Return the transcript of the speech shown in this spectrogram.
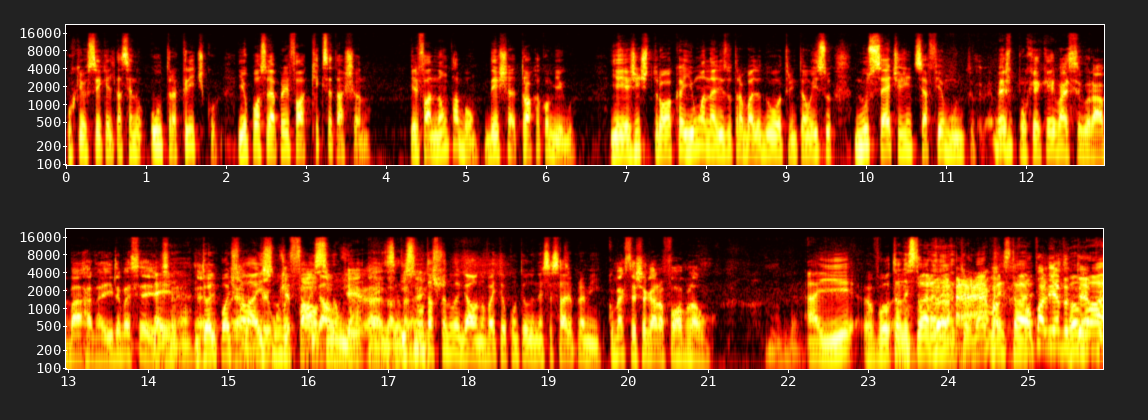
porque eu sei que ele tá sendo ultra crítico, e eu posso olhar para ele e falar, o que, que você tá achando? E ele fala, não tá bom, deixa, troca comigo. E aí a gente troca e um analisa o trabalho do outro. Então, isso no set a gente se afia muito. Mesmo porque quem vai segurar a barra na ilha vai ser ele. É né? Então ele pode É, falar, que- isso o não que vai ficar falta, legal. o que- Não dá. é, É, Isso não exatamente. tá ficando legal, não vai ter o conteúdo necessário para mim. Como é que vocês chegaram à Fórmula 1? Aí eu vou. Voltando à história, né? Throwback pra história. Vamos pra linha do tempo Vambora,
